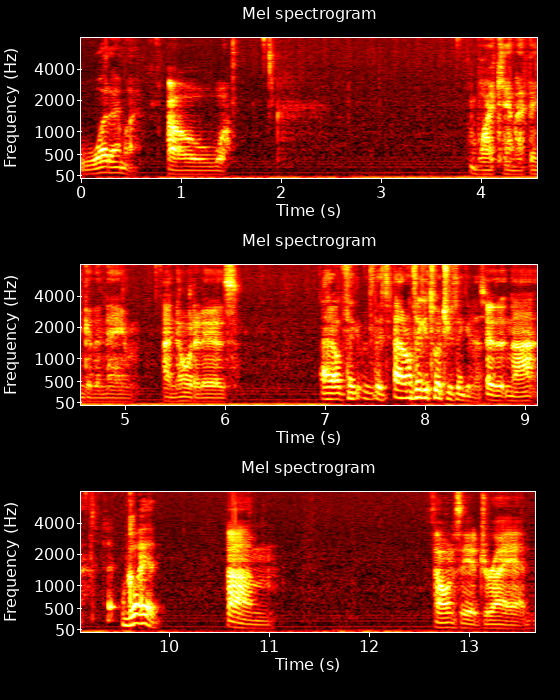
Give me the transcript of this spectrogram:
What am I? Oh. Why can't I think of the name? I know what it is. I don't think it's, I don't think it's what you think it is. Is it not? Go ahead. Um, I want to say a dryad.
